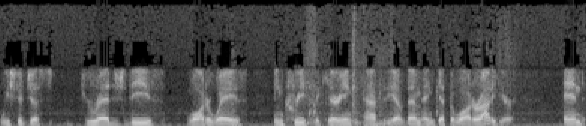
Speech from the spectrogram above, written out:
we should just dredge these waterways, increase the carrying capacity of them, and get the water out of here. And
